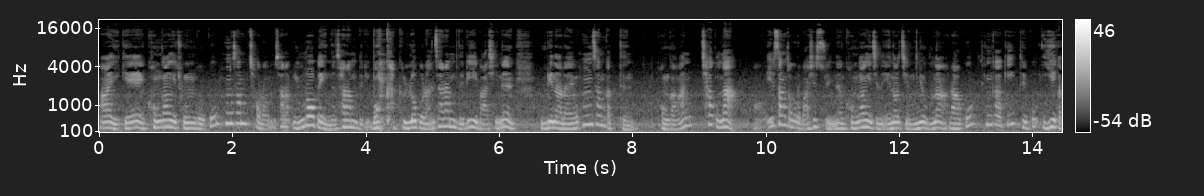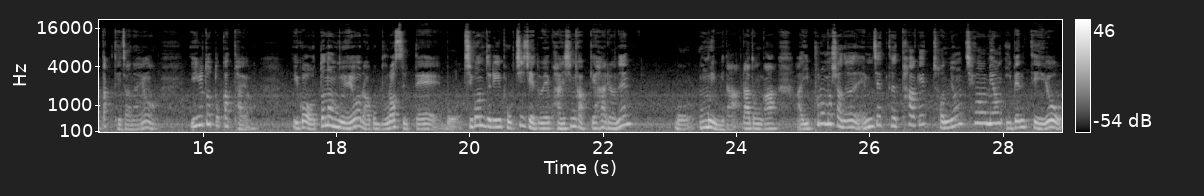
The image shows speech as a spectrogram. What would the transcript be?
아, 이게 건강에 좋은 거고, 홍삼처럼 사람, 유럽에 있는 사람들이, 뭔가 글로벌한 사람들이 마시는 우리나라의 홍삼 같은 건강한 차구나, 어, 일상적으로 마실 수 있는 건강해지는 에너지 음료구나, 라고 생각이 되고 이해가 딱 되잖아요. 일도 똑같아요. 이거 어떤 업무예요? 라고 물었을 때, 뭐, 직원들이 복지 제도에 관심 갖게 하려는 뭐 업무입니다. 라던가 아, 이 프로모션은 MZ 타겟 전용 체험형 이벤트예요.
